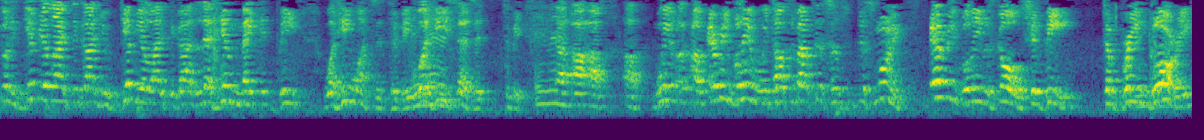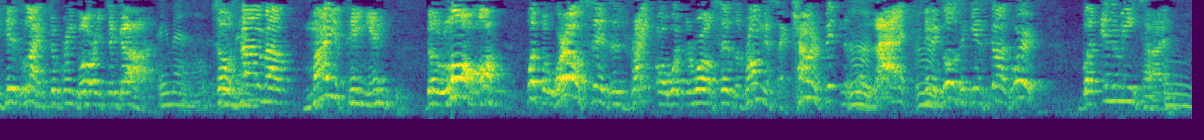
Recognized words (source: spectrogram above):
going to give your life to God, you give your life to God. Let Him make it be what He wants it to be, what He says it to be. Amen. Uh, uh, uh, uh, we, uh, uh, every believer. We talked about this- this morning. Every believer's goal should be to bring glory, his life to bring glory to God. Amen. So it's Amen. not about my opinion, the law, what the world says is right or what the world says is wrong. It's a counterfeit and it's a mm. lie and mm. it goes against God's word. But in the meantime, mm.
